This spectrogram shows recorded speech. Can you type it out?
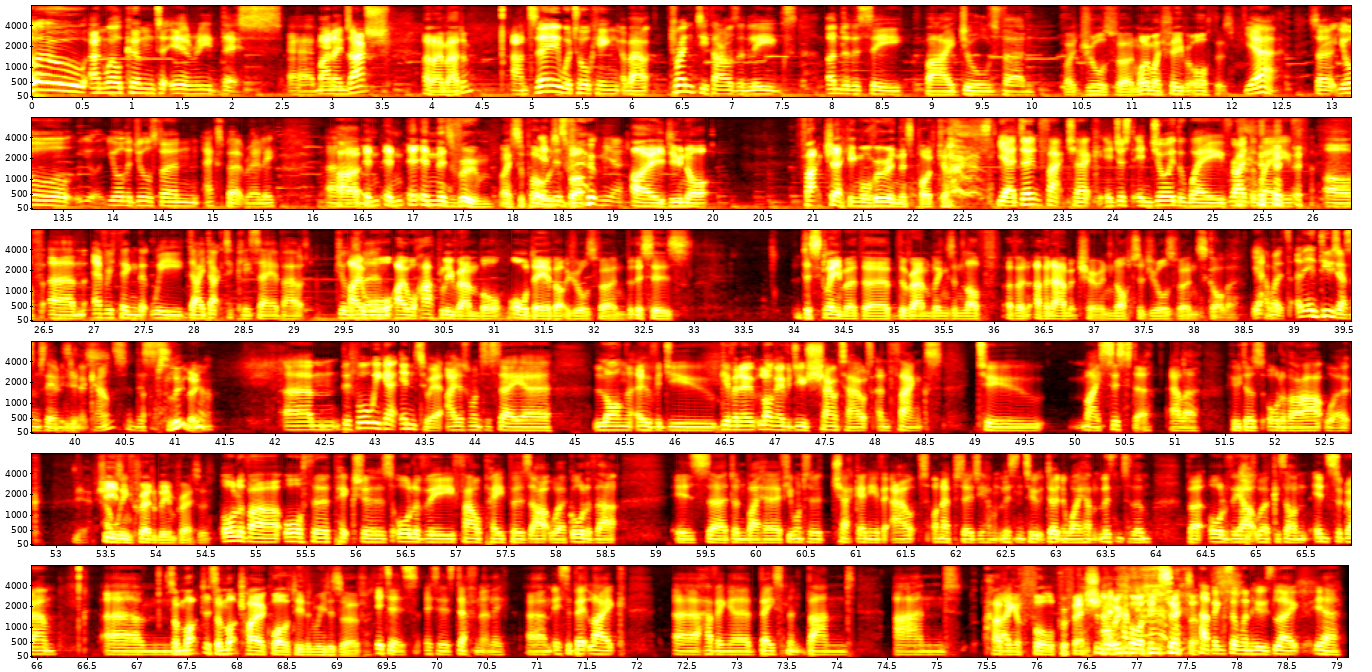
Hello and welcome to Ear Read This. Uh, my name's Ash, And I'm Adam. and today we're talking about 20,000 Leagues Under the Sea by Jules Verne. by Jules Verne, one of my favourite authors. Yeah, so you're you're the Jules Verne expert, really. uh, in, in in this room, I suppose. Um, In this but room, yeah. I do not. Fact checking will ruin this podcast. Yeah, don't fact check. It just enjoy the wave, ride the wave of um, everything that we didactically say about Jules I Verne. will I will happily ramble all day about Jules Verne, but this is disclaimer the the ramblings and love of an of an amateur and not a Jules Verne scholar. Yeah, well, it's, enthusiasm's the only thing that counts. In this, Absolutely. Yeah. Um, before we get into it, I just want to say a long overdue, give an o- long overdue shout out and thanks to my sister Ella, who does all of our artwork. Yeah, she's we've- incredibly impressive. All of our author pictures, all of the foul papers, artwork, all of that is uh, done by her. If you want to check any of it out on episodes you haven't listened to, don't know why you haven't listened to them, but all of the artwork is on Instagram. Um, It's a much it's a much higher quality than we deserve. It is. It is definitely. Um, it's a bit like uh, having a basement band and Having like, a full professional recording setup. having someone who's like yeah,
